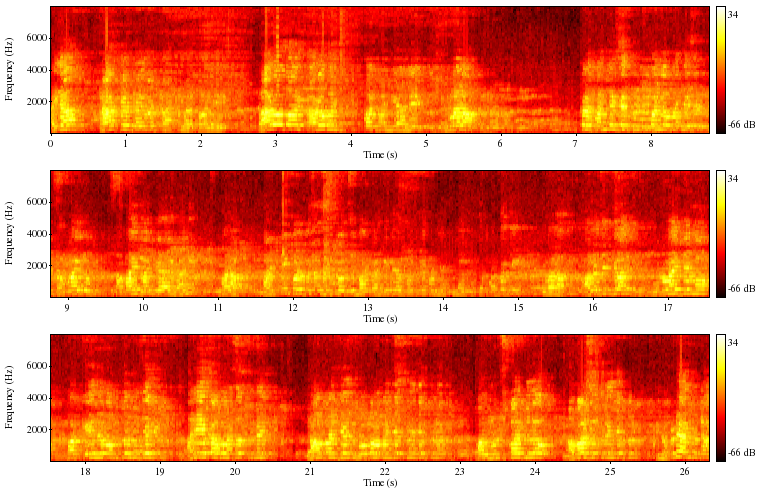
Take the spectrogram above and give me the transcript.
అయ్యా ట్రాక్టర్ డ్రైవర్ ట్రాక్టర్ నడపాలి. కారోబార్ కారోబార్ పని చేయాలి. ఇవాళ ఇక్కడ పనిచేసే వృత్తి పనిలో పనిచేసే సఫాయిలు సఫాయి పని చేయాలి కానీ ఇవాళ మల్టీపర్పస్ వచ్చి మా కంటి మీద కొట్టుకునే పని చేస్తున్న పద్ధతి ఇవాళ ఆలోచించాలి. ఒకవైపు ఏమో మా కేంద్ర ప్రభుత్వం నుంచి అనేక అవార్డ్స్ వస్తున్నాయి. గ్రామ పంచాయతీ గొప్ప పనిచేస్తున్నాయని చెప్తున్నారు. మా మున్సిపాలిటీలో అవార్డ్స్ వస్తున్నాయని చెప్తున్నారు. నేను ఒకటే అంటున్నా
